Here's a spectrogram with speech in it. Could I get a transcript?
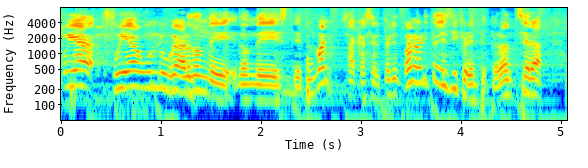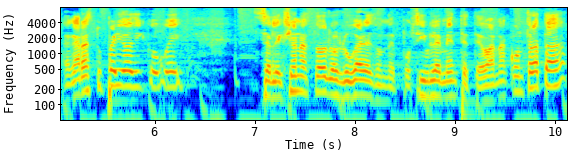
fui a, fui a un lugar donde, donde este, pues bueno, sacas el periódico. Bueno, ahorita ya es diferente, pero antes era, agarras tu periódico, güey, seleccionas todos los lugares donde posiblemente te van a contratar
